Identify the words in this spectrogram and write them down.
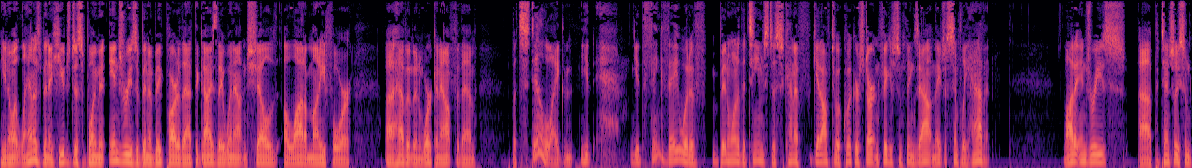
you know, Atlanta's been a huge disappointment. Injuries have been a big part of that. The guys they went out and shelled a lot of money for uh, haven't been working out for them. But still, like, you'd think they would have been one of the teams to kind of get off to a quicker start and figure some things out, and they just simply haven't. A lot of injuries, uh, potentially some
